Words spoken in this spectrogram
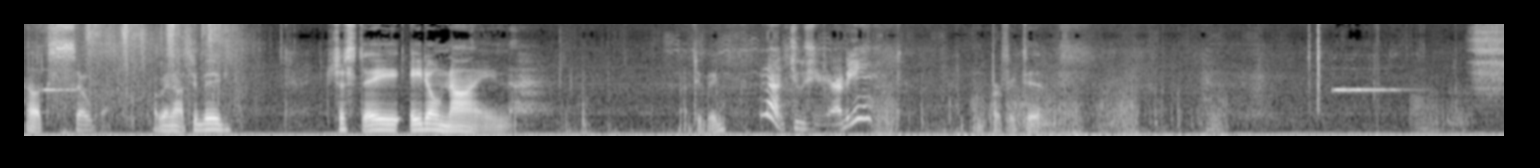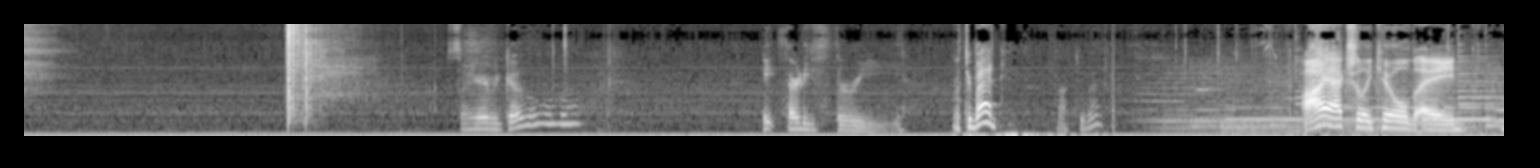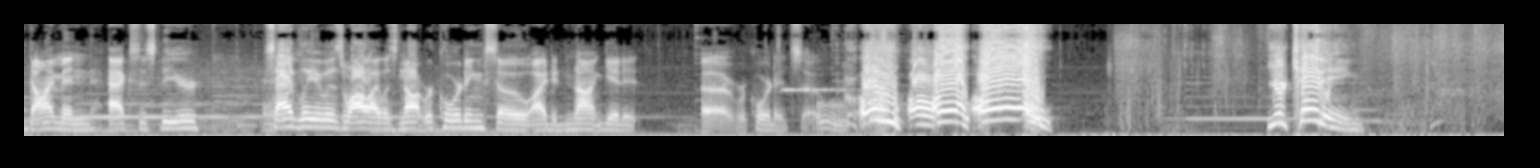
That looks so bad. Probably not too big. Just a 809. Not too big. Not too shabby. Perfect hit. So here we go. 833. Not too bad. Not too bad. I actually killed a diamond axis deer. Sadly, it was while I was not recording, so I did not get it uh, recorded. So. Ooh. Oh! Oh! Oh! You're kidding!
